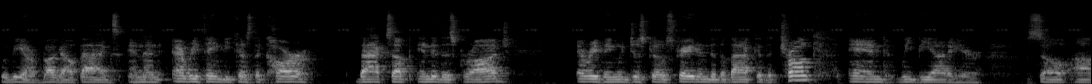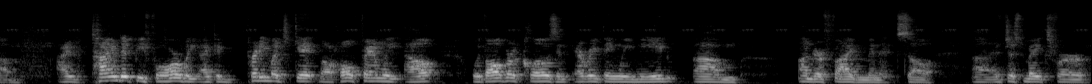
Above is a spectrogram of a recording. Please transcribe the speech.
would be our bug out bags. And then everything, because the car backs up into this garage, everything would just go straight into the back of the trunk and we'd be out of here. So um, I've timed it before. We I could pretty much get the whole family out with all of our clothes and everything we need um, under five minutes. So uh, it just makes for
